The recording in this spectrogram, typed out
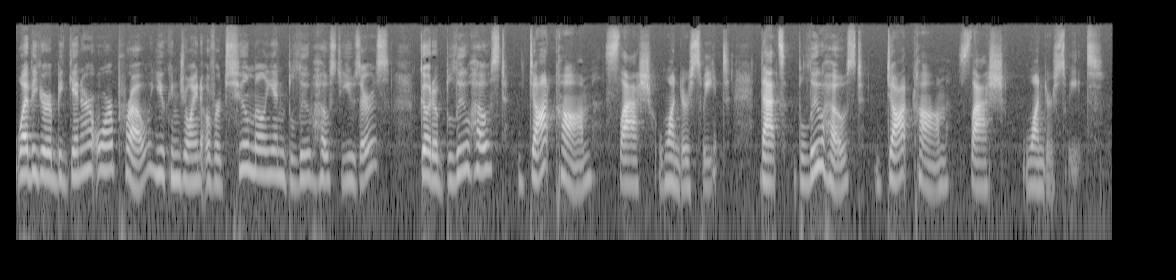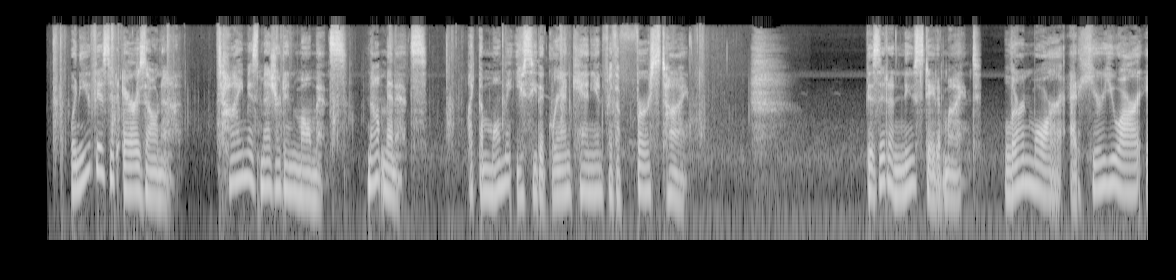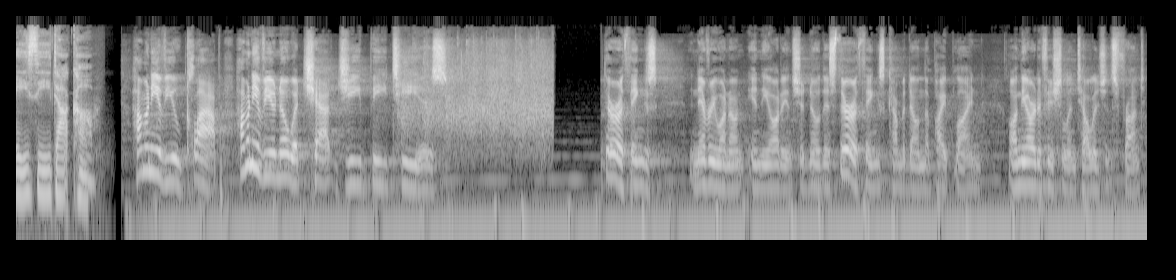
Whether you're a beginner or a pro, you can join over 2 million Bluehost users. Go to bluehost.com slash wondersuite. That's bluehost.com slash wondersuite. When you visit Arizona, time is measured in moments, not minutes. Like the moment you see the Grand Canyon for the first time. Visit a new state of mind. Learn more at hereyouareaz.com. How many of you clap? How many of you know what Chat ChatGPT is? There are things, and everyone on, in the audience should know this, there are things coming down the pipeline on the artificial intelligence front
